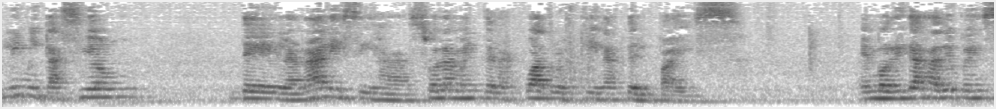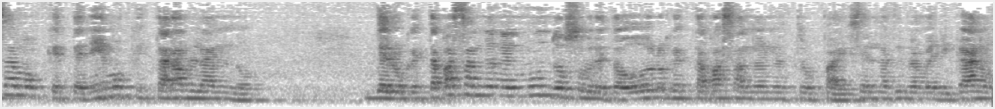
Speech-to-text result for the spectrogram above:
limitación del análisis a solamente las cuatro esquinas del país. En Bonita Radio pensamos que tenemos que estar hablando de lo que está pasando en el mundo, sobre todo de lo que está pasando en nuestros países latinoamericanos,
